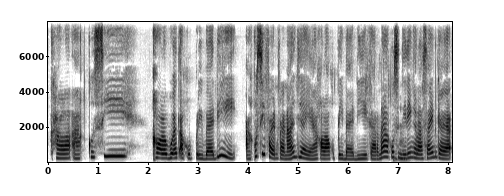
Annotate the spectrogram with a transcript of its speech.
Kalau aku sih, kalau buat aku pribadi, aku sih fine-fine aja ya. Kalau aku pribadi, karena aku Mm-mm. sendiri ngerasain kayak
